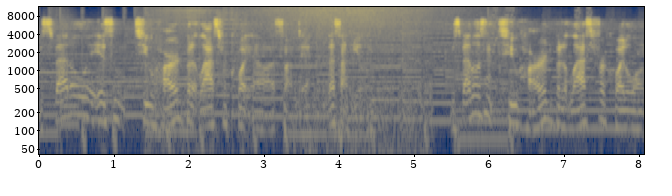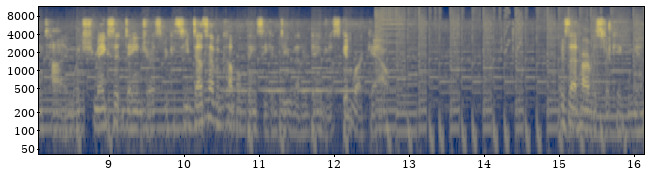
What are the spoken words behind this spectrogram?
This battle isn't too hard, but it lasts for quite... Oh, that's not dead. That's not healing. This battle isn't too hard, but it lasts for quite a long time, which makes it dangerous, because he does have a couple things he can do that are dangerous. Good work, Gau. There's that Harvester kicking in.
